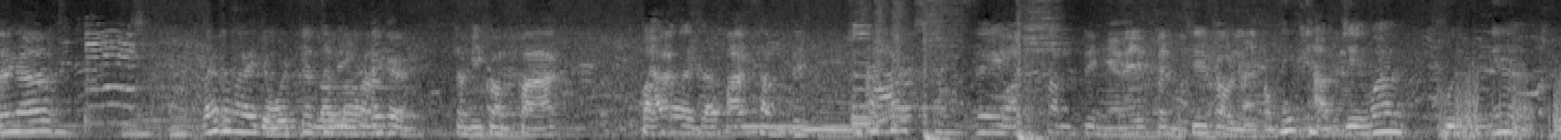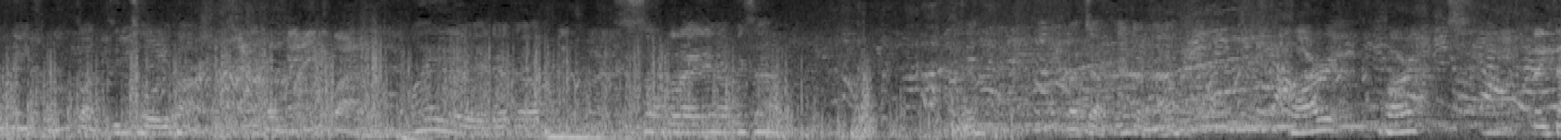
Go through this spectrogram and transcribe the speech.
นะครับ ไม่เป็นไรเดี๋ยวเราลองด้วยกันจะมีความปาร์คปาร์คอะไรครับปาร์คซัมติงปาร์คซัมเดปาร์คซัมติงอะไรเป็นชื่อเกาหลีของนี่ถามจริงว่าคุณเนี่ยมีผมก่อนขึ้นโชว์หรือเปล่า ผมไม่ดีกว่า ไม่เลยนะครับทรงอะไรนะครับไม่ทราบเอ๊ะเราจับนี่หน่อยนะ Park Park ในใจ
